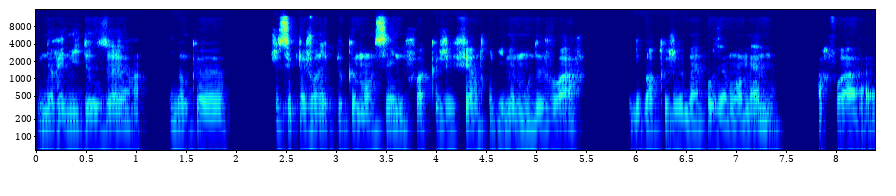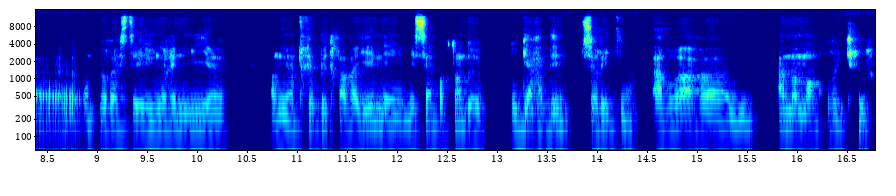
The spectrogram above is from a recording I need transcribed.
une heure et demie, deux heures. Et donc, euh, je sais que la journée peut commencer une fois que j'ai fait, entre guillemets, mon devoir, le devoir que je m'impose à moi-même. Parfois, on peut rester une heure et demie en ayant très peu travaillé, mais, mais c'est important de, de, garder ce rythme, avoir un moment pour écrire.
